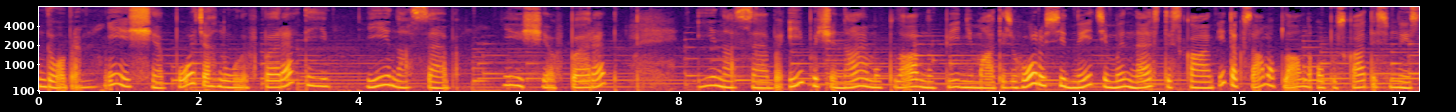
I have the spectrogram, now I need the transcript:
Добре. І ще потягнули вперед її і на себе. І ще вперед і на себе. І починаємо плавно підніматись. Вгору сідниці ми не стискаємо. І так само плавно опускатись вниз.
